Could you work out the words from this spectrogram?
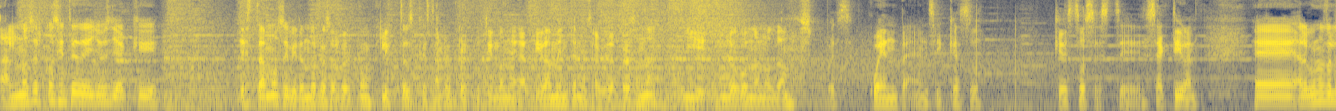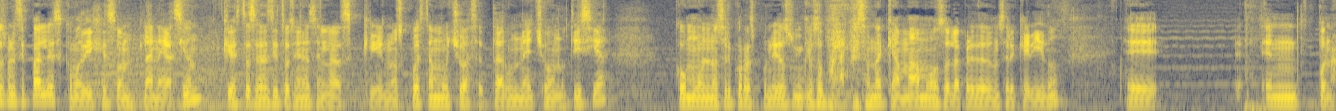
al no ser consciente de ellos, ya que estamos evitando resolver conflictos que están repercutiendo negativamente en nuestra vida personal y luego no nos damos pues cuenta en sí que, eso, que estos este, se activan. Eh, algunos de los principales, como dije, son la negación, que estas son situaciones en las que nos cuesta mucho aceptar un hecho o noticia, como el no ser correspondidos incluso por la persona que amamos o la pérdida de un ser querido. Eh, en, bueno,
